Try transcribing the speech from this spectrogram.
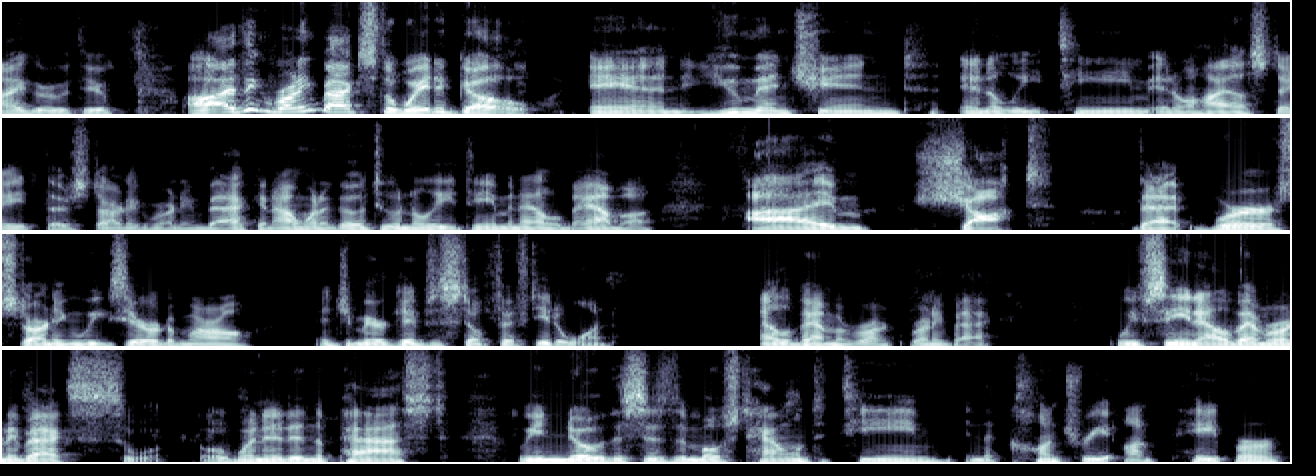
I agree with you. Uh, I think running back's the way to go. And you mentioned an elite team in Ohio State. They're starting running back, and I want to go to an elite team in Alabama. I'm shocked that we're starting week zero tomorrow, and Jahmyr Gibbs is still 50 to 1. Alabama run, running back. We've seen Alabama running backs win it in the past. We know this is the most talented team in the country on paper.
